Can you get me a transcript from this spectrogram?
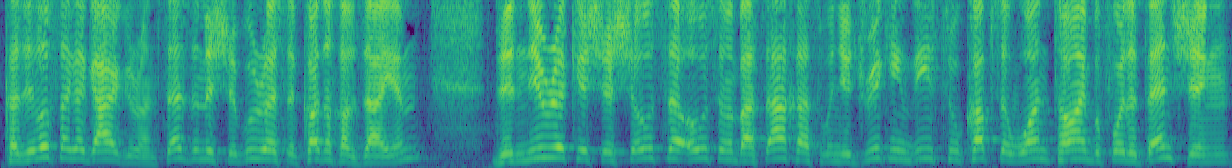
because he looks like a gargaron. Says the Mishaburas of Kadach of Zayim, the nira kishashosa osam basachas, when you're drinking these two cups at one time before the benching,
